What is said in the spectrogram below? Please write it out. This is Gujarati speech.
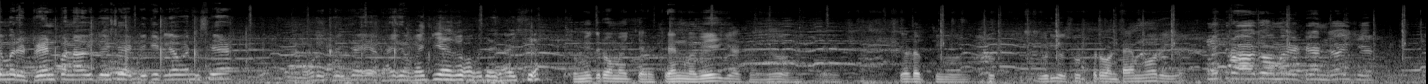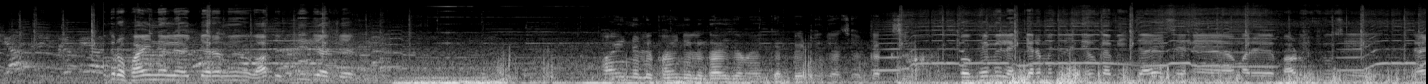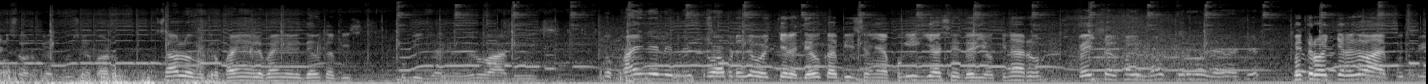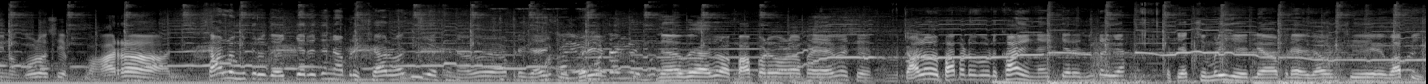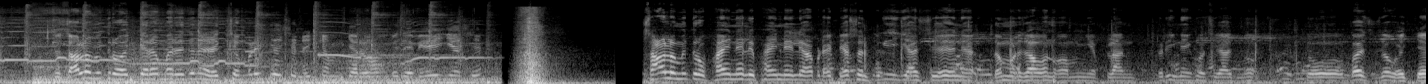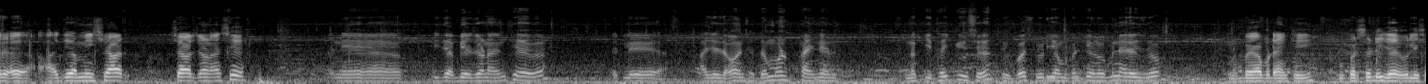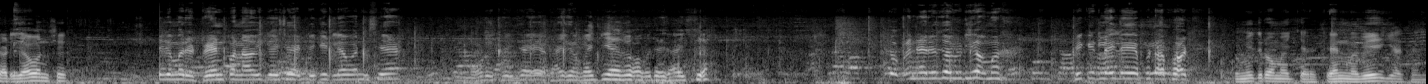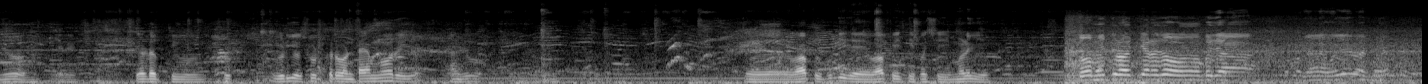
અમારી ટ્રેન પણ આવી ગઈ છે ટિકિટ લેવાની છે. મોડું થઈ જાય ભાઈ ભાઈ ગયા જો બધા જાય છે. તો મિત્રો અમે અત્યારે ટ્રેનમાં બેસી ગયા છે જો ઝડપથી વીડિયો શૂટ કરવાનો ટાઈમ ન રહી. મિત્રો આ જો અમારી ટ્રેન જાય છે. મિત્રો ફાઇનલી અત્યારે અમે વાપી થઈ ગયા છે. ફાઇનલી ફાઇનલી ગાઈઝ અમે અત્યારે બેઠી ગયા છે ટેક્સીમાં તો ફેમિલી અત્યારે અમે દેવકા બીચ જાય છે ને અમારે ભાડું થયું છે? ત્રણસો રૂપિયા છે ભાડું. ચાલો મિત્રો ફાઇનલી ફાઇનલી દેવકા બીચ પૂગી ગયા છે, જરૂર બીચ તો ફાઇનલી મિત્રો, આપણે જો અત્યારે દેવકા બીચ અહીંયા પૂગી ગયા છે, દરિયો કિનારો. સ્પેશિયલ ખાલી મોજ કરવા જ આવ્યા છે. મિત્રો, અત્યારે જો આ પૃથ્વીનો ગોળો છે ભારત. ચાલો મિત્રો, તો અત્યારે છે ને આપણે ચાર વાગી ગયા છે ને, હવે આપણે જાય છે ઘરે. ને હવે આ જો પાપડ વાળા ભાઈ આવે છે. ચાલો પાપડ વાપડ ખાઈ ને અત્યારે નીકળી ગયા ટેક્સી મળી જાય એટલે આપણે જવું છે વાપી. તો ચાલો મિત્રો, અત્યારે અમારે છે ને રિક્ષા મળી ગઈ છે. રિક્ષા અત્યારે બધા બેસી ગયા છે ચાલો મિત્રો ફાઇનલી ફાઇનલી આપણે સ્ટેશન પૂગી ગયા છે ને દમણ જવાનો અમે પ્લાન કરી નાખ્યો છે આજનો. તો બસ જો, અત્યારે આજે અમે ચાર ચાર જણા છે અને બીજા બે જણા નથી હવે એટલે આજે જવાનું છે દમણ ફાઇનલ નક્કી થઈ ગયું છે. તો બસ વીડિયો કન્ટિન્યુ બનાવી રહેજો. અને ભાઈ, આપણે અહીંથી ઉપર ચડી જાય, ઓલી સાડી જવાનું છે. અમારી ટ્રેન પણ આવી ગઈ છે, ટિકિટ લેવાની છે. મોડું થઈ જાય ભાઈ ભાઈ ગયા જો બધા જાય છે. તો બને રહેજો વિડીયોમાં. ટિકિટ લઈ લઈએ ફટાફટ. મિત્રો, અમે અત્યારે ટ્રેનમાં બેસી ગયા છે, જો, અત્યારે ઝડપથી વીડિયો શૂટ કરવાનો ટાઈમ ન રહી આ એ વાપી પૂકી જાય, વાપીથી પછી મળીએ. તો મિત્રો, અત્યારે જો બધા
